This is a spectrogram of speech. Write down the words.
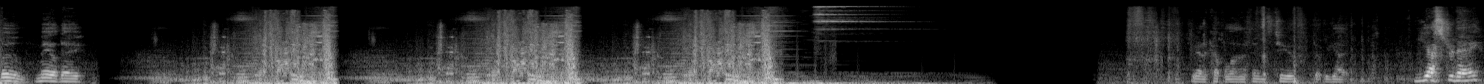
Boom, mail day. We got a couple other things too that we got yesterday.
